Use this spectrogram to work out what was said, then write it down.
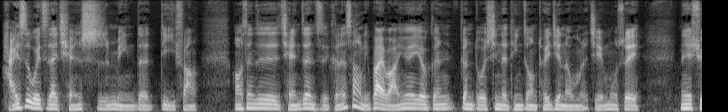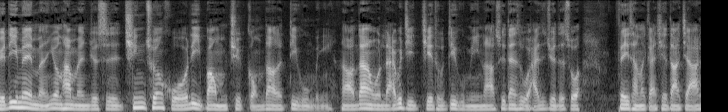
还是维持在前十名的地方。哦，甚至前阵子可能上礼拜吧，因为又跟更多新的听众推荐了我们的节目，所以。那些学弟妹们用他们就是青春活力帮我们去拱到了第五名，然后当然我来不及截图第五名啦，所以但是我还是觉得说非常的感谢大家，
